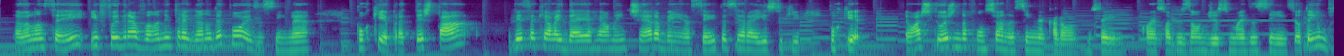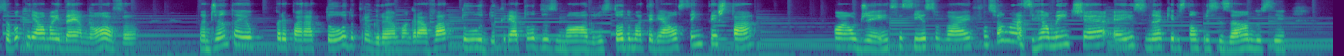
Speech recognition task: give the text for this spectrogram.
Então eu lancei e fui gravando, entregando depois, assim, né? Por quê? Para testar, ver se aquela ideia realmente era bem aceita, se era isso que. Porque eu acho que hoje ainda funciona assim, né, Carol? Não sei qual é a sua visão disso, mas assim, se eu tenho, se eu vou criar uma ideia nova, não adianta eu preparar todo o programa, gravar tudo, criar todos os módulos, todo o material sem testar com a audiência se isso vai funcionar, se realmente é, é isso, né, que eles estão precisando, se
